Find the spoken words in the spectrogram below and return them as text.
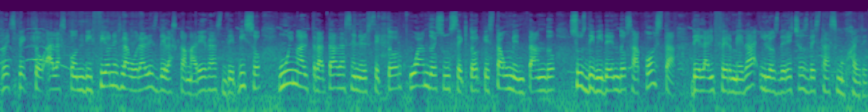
respecto a las condiciones laborales de las camareras de piso muy maltratadas en el sector cuando es un sector que está aumentando sus dividendos a costa de la enfermedad y los derechos de estas mujeres.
